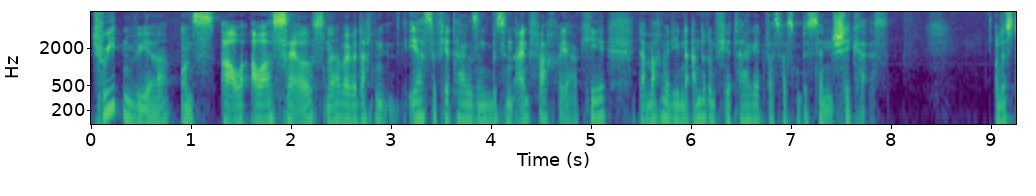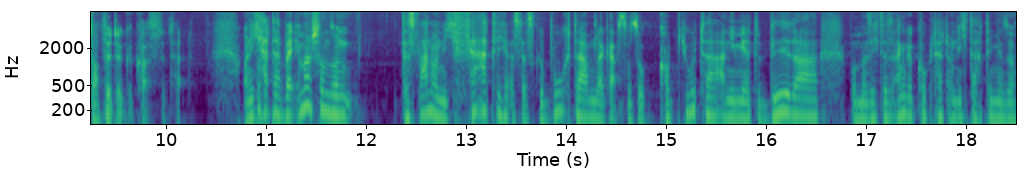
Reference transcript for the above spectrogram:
treaten wir uns our, ourselves, ne? weil wir dachten, die ersten vier Tage sind ein bisschen einfach, ja okay, da machen wir die anderen vier Tage etwas, was ein bisschen schicker ist. Und das Doppelte gekostet hat. Und ich hatte aber immer schon so ein, das war noch nicht fertig, als wir es gebucht haben, da gab es nur so computeranimierte Bilder, wo man sich das angeguckt hat und ich dachte mir so,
